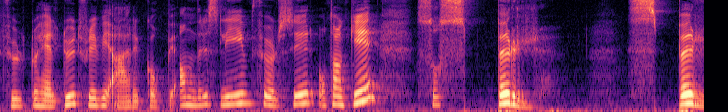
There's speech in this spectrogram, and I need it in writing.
fullt og helt ut, fordi vi er ikke oppe i andres liv, følelser og tanker. Så spør. Spør.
